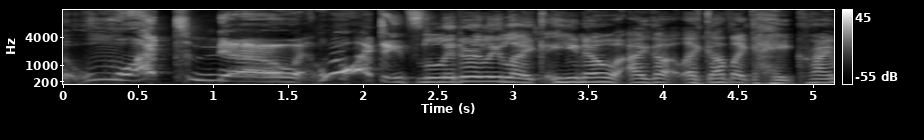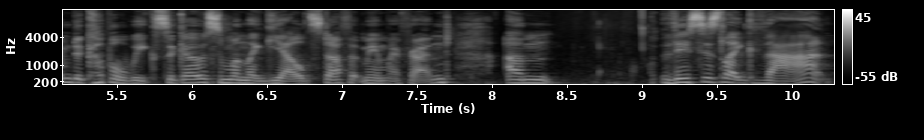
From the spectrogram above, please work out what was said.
What? No. What? It's literally like, you know, I got like got like hate crimed a couple weeks ago. Someone like yelled stuff at me and my friend. Um this is like that,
